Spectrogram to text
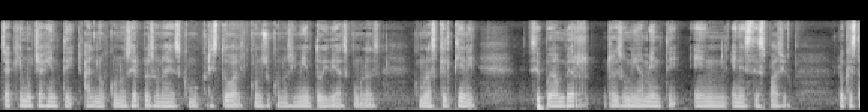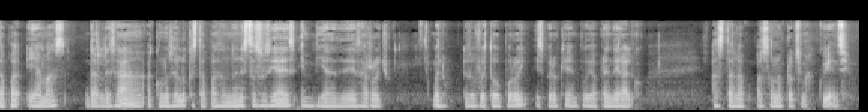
ya que mucha gente al no conocer personajes como Cristóbal con su conocimiento, ideas como las, como las que él tiene, se puedan ver resumidamente en, en este espacio lo que está y además darles a, a, conocer lo que está pasando en estas sociedades en vías de desarrollo. Bueno, eso fue todo por hoy y espero que hayan podido aprender algo. Hasta la, hasta una próxima. Cuídense.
